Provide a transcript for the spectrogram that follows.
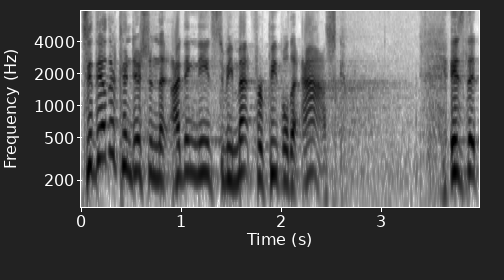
See, the other condition that I think needs to be met for people to ask is that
